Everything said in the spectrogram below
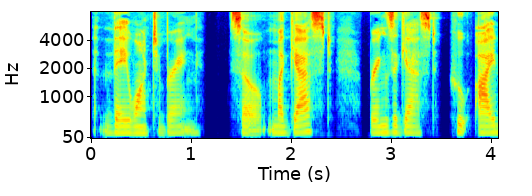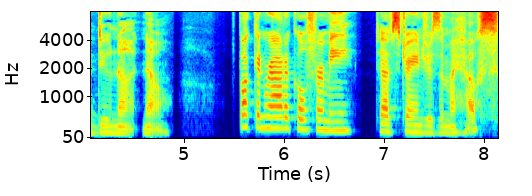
that they want to bring. So my guest brings a guest who I do not know fucking radical for me to have strangers in my house.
